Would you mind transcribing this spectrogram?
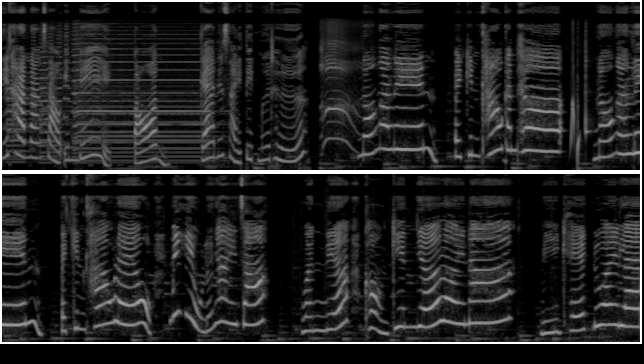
นิทานนางสาวอินดี้ ตอน แก้นิสัยติดมือถือ น้องอาลิน ไปกินข้าวกันเถอะน้องอาลิน ไปกินข้าวแล้ว ไม่หิวหรือไงจ๊ะ วันเนี้ยของกินเยอะเลยนะ มีเค้กด้วยแหละ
